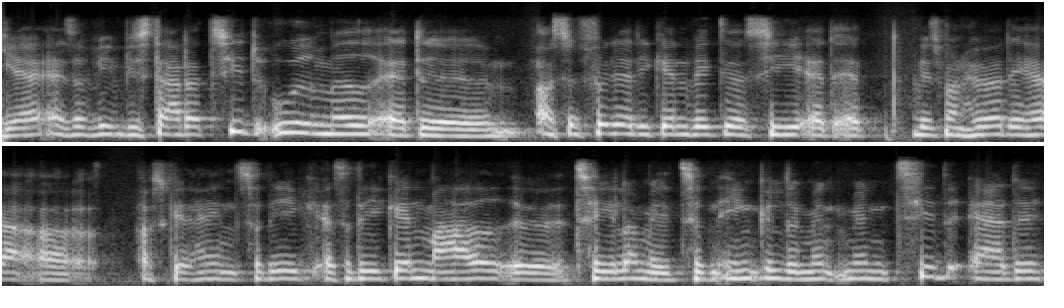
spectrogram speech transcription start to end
Ja, altså vi, vi starter tit ud med, at, øh, og selvfølgelig er det igen vigtigt at sige, at, at hvis man hører det her og, og skal have ind, så det er, ikke, altså det er igen meget øh, taler med til den enkelte, men, men tit er det,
